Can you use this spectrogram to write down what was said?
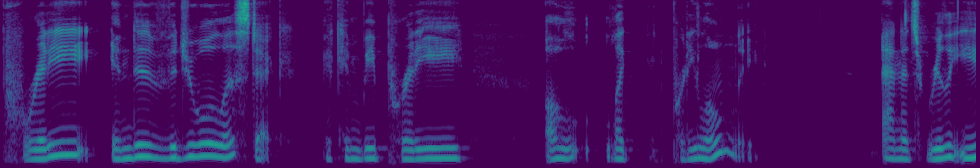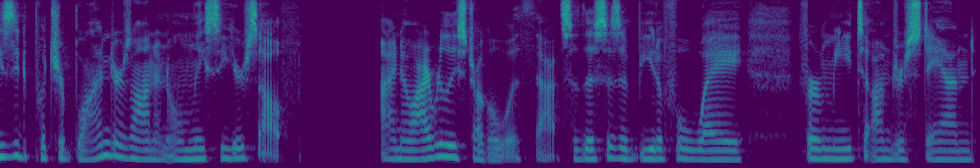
pretty individualistic. It can be pretty uh, like pretty lonely. And it's really easy to put your blinders on and only see yourself. I know I really struggle with that. So, this is a beautiful way for me to understand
